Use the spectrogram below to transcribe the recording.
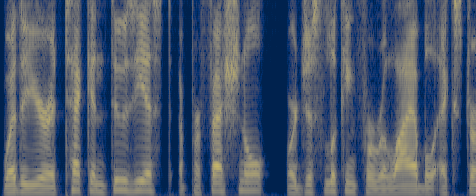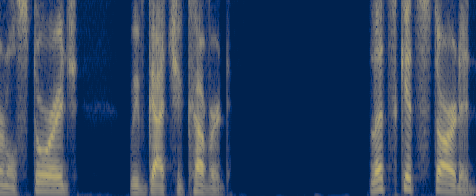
Whether you're a tech enthusiast, a professional, or just looking for reliable external storage, we've got you covered. Let's get started.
